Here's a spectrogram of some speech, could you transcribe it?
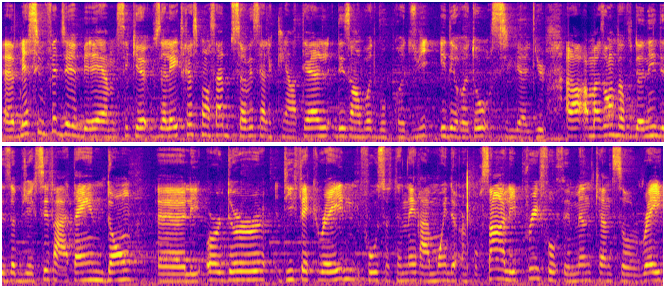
Euh, mais si vous faites du FBM, c'est que vous allez être responsable du service à la clientèle des envois de vos produits et des retours s'il y a lieu. Alors, Amazon va vous donner des objectifs à atteindre, dont euh, les Order Defect Rate, il faut se tenir à moins de 1% les Pre-Fulfillment Cancel Rate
